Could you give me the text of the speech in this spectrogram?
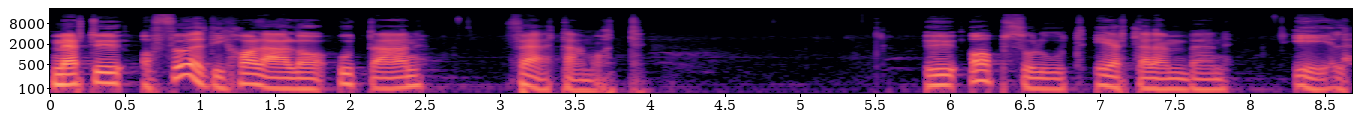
Mert ő a földi halála után feltámadt ő abszolút értelemben él.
